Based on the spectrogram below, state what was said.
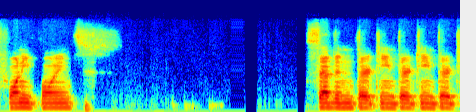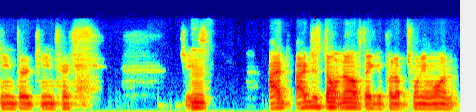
20 points, 7, 13, 13, 13, 13, 13. Jeez. I I just don't know if they could put up 21.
